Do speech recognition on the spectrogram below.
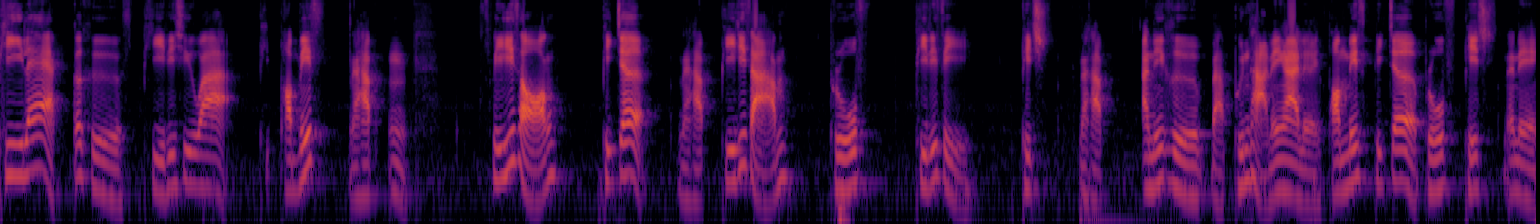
P แรกก็คือ P ที่ชื่อว่า promise นะครับ P ที่ 2 picture นะครับ P ที่ 3 proof P ที่ 4 pitch นะครับ อันนี้คือแบบพื้นฐานง่ายๆเลย promise picture proof pitch นั่นเอง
